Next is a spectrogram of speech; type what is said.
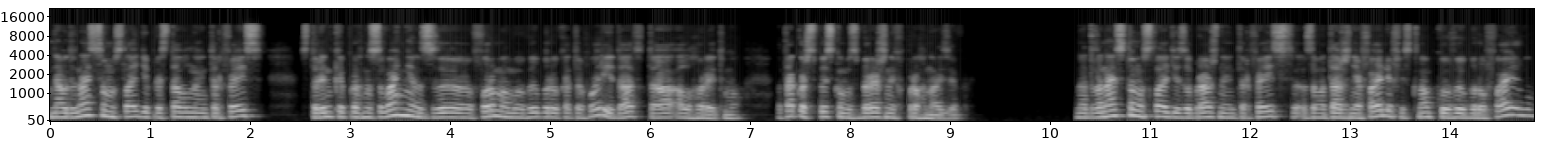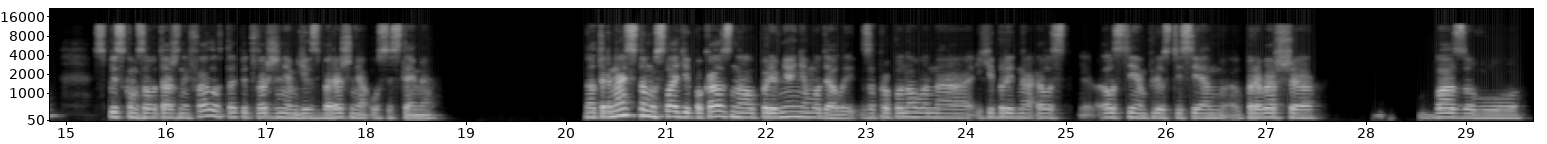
На 11 слайді представлено інтерфейс сторінки прогнозування з формами вибору категорій, дат та алгоритму, а також списком збережених прогнозів. На 12 слайді зображено інтерфейс завантаження файлів із кнопкою вибору файлу, списком завантажених файлів та підтвердженням їх збереження у системі. На 13 слайді показано порівняння моделей. Запропонована гібридна LSTM плюс TCN перевершує базову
